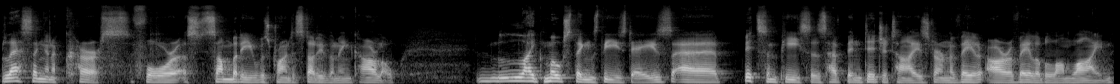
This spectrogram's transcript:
blessing and a curse for somebody who was trying to study them in Carlow. Like most things these days, uh, bits and pieces have been digitized and avail- are available online.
